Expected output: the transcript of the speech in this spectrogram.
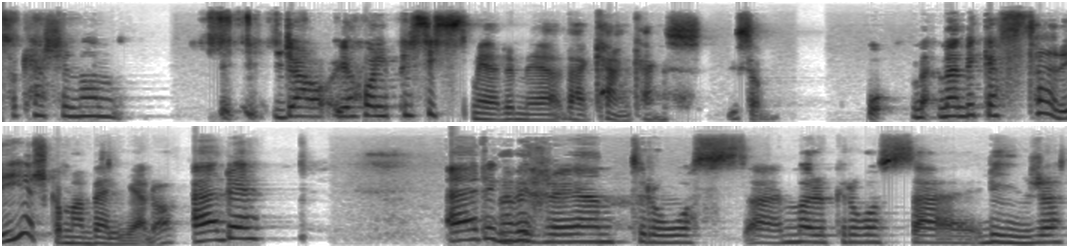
så kanske någon... Jag, jag håller precis med dig med det här kankangs... Liksom. Men, men vilka färger ska man välja då? Är det... Är det grönt, rosa, mörkrosa, vinrött?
